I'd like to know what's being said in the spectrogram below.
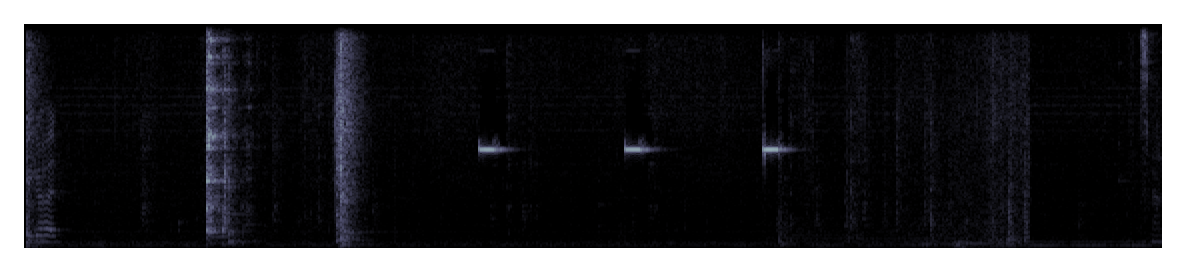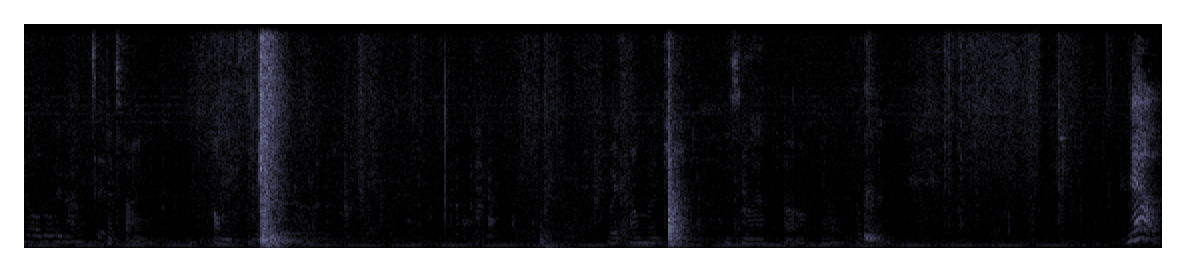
Go ahead. It's not all the way melted. It's fine. I'll mix it. Wait, how much left? Oh, yeah. Now,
